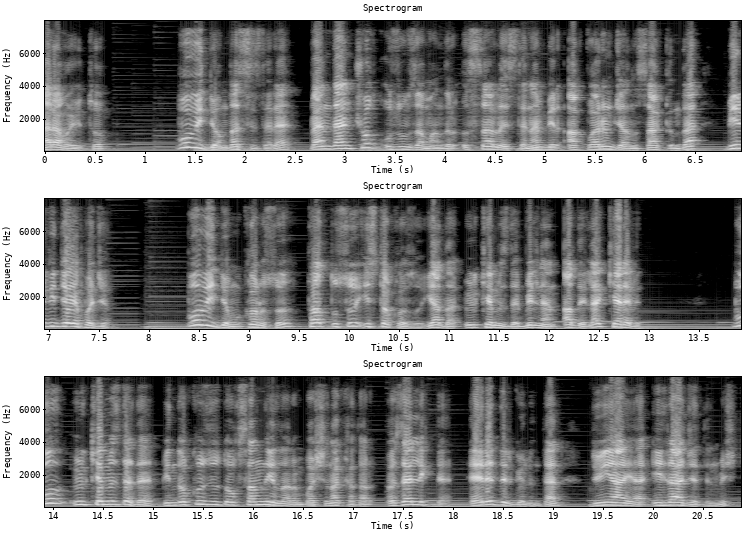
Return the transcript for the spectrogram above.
Merhaba YouTube. Bu videomda sizlere benden çok uzun zamandır ısrarla istenen bir akvaryum canlısı hakkında bir video yapacağım. Bu videomun konusu tatlı su ya da ülkemizde bilinen adıyla kerevit. Bu ülkemizde de 1990'lı yılların başına kadar özellikle Ereğli Gölü'nden dünyaya ihraç edilmiş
